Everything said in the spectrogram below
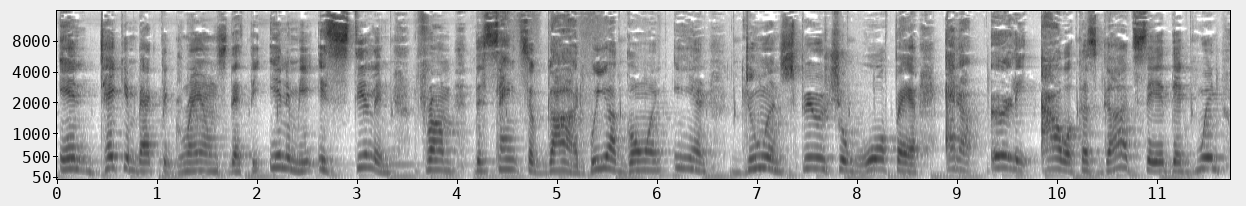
in taking back the grounds that the enemy is stealing from the saints of God. We are going in doing spiritual warfare at an early hour cuz God said that when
